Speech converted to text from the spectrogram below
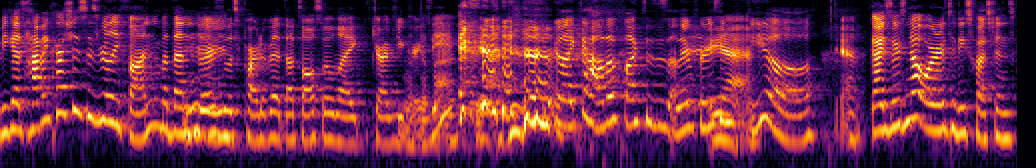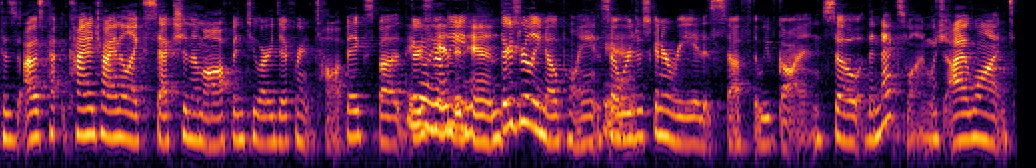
because having crushes is really fun, but then there's this part of it that's also like drives you Mm-hmm. The crazy. Yeah. You're like, how the fuck does this other person Yeah. feel? Yeah. Guys, there's no order to these questions because I was kind of trying to like section them off into our different topics, but They there's really there's really no point. So Yeah. we're just gonna read stuff that we've gotten. So the next one, which I want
